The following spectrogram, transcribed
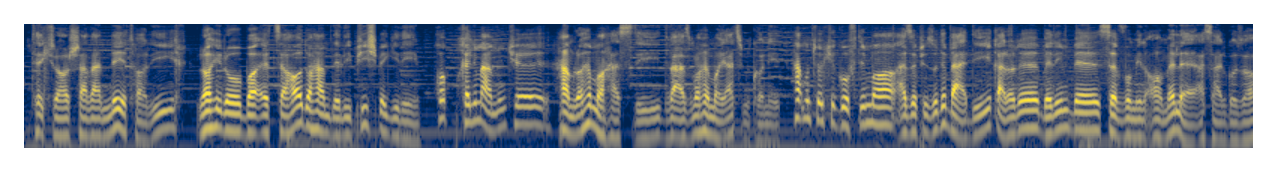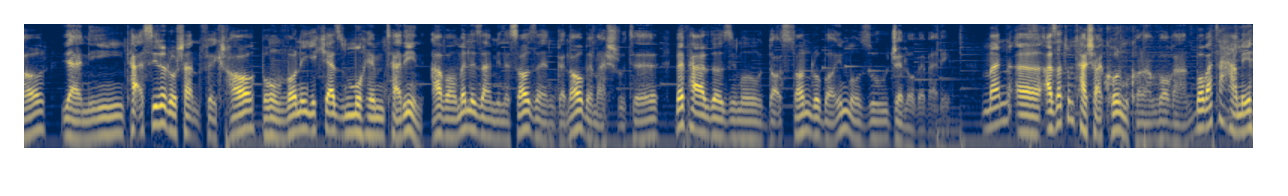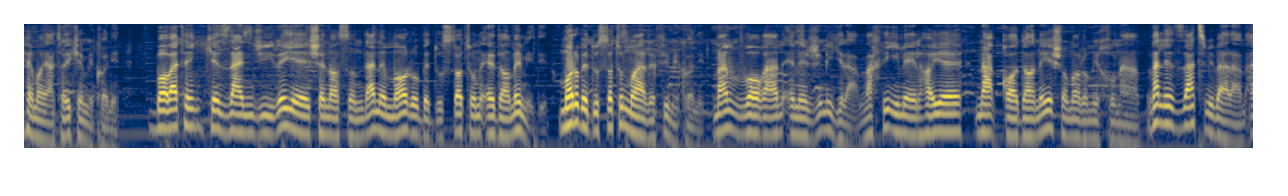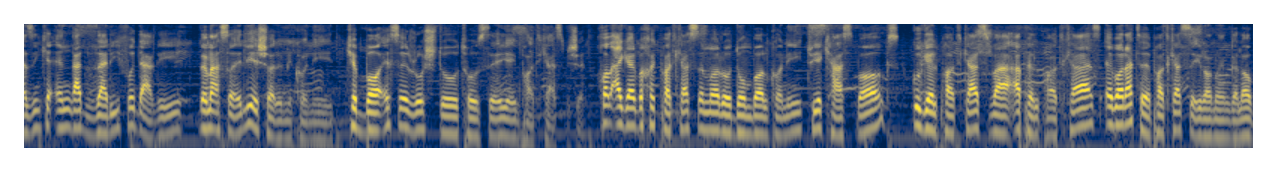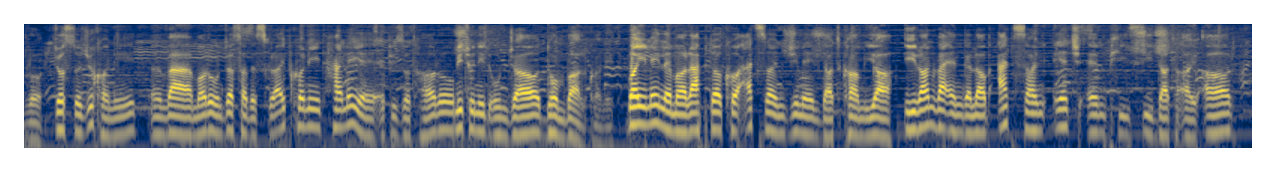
تکرار شونده تاریخ راهی رو با اتحاد و همدلی پیش بگیریم. خب خیلی ممنون که همراه ما هستید و از ما حمایت می‌کنید. همونطور که گفتیم ما از اپیزود بعدی قراره بریم به سومین عامل اثرگذار یعنی تأثیر روشنفکرها به عنوان یکی از مهمترین عوامل زمین ساز انقلاب مشروطه بپردازیم و داستان رو با این موضوع جلو ببریم. من ازتون تشکر می‌کنم واقعا. بابت همه حمایت هایی که می‌کنید. بابت اینکه زنجیره شناسوندن ما رو به دوستاتون ادامه می‌دید ما رو به دوستاتون معرفی می‌کنید. من واقعا انرژی می‌گیرم. وقتی ایمیل های نقادانه شما رو می‌خونم و لذت می‌برم از اینکه انقدر ظریف و دقیق به مسائلی اشاره می‌کنید که باعث رشد و توسعه این پادکست میشه. خب اگر بخواید پادکست ما رو دنبال کنید توی Castbox Google Podcast و Apple Podcast عبارت پادکست ایران و انقلاب رو جستجو کنید و ما رو اونجا subscribe کنید. همه اپیزودها رو می‌تونید اونجا دنبال کنید. با ایمیل ما رپداکو at sign Gmail dot com یا ایران و انقلاب at sign hmpc.ir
